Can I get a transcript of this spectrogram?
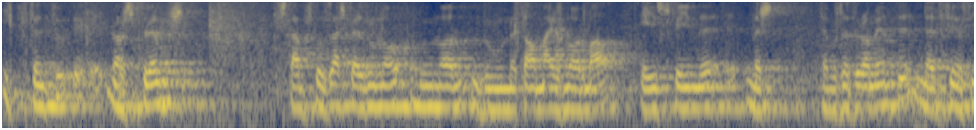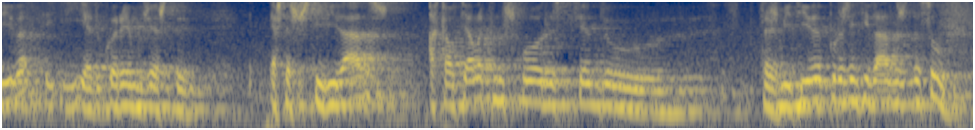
e, portanto, eh, nós esperamos, estamos todos à espera de um, de, um, Natal mais normal, é isso que ainda, mas estamos naturalmente na defensiva e adequaremos este, estas festividades à cautela que nos for sendo transmitida por as entidades da saúde.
